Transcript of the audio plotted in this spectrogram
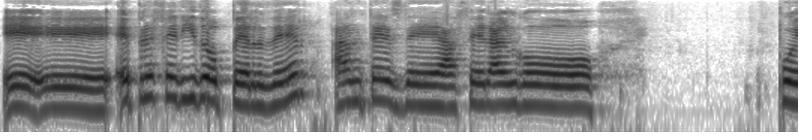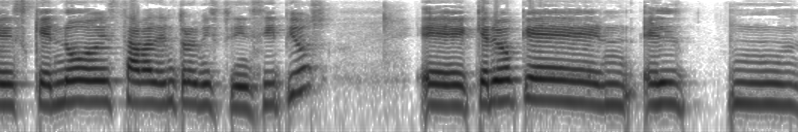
Eh, he preferido perder antes de hacer algo pues que no estaba dentro de mis principios. Eh, creo que el mm,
